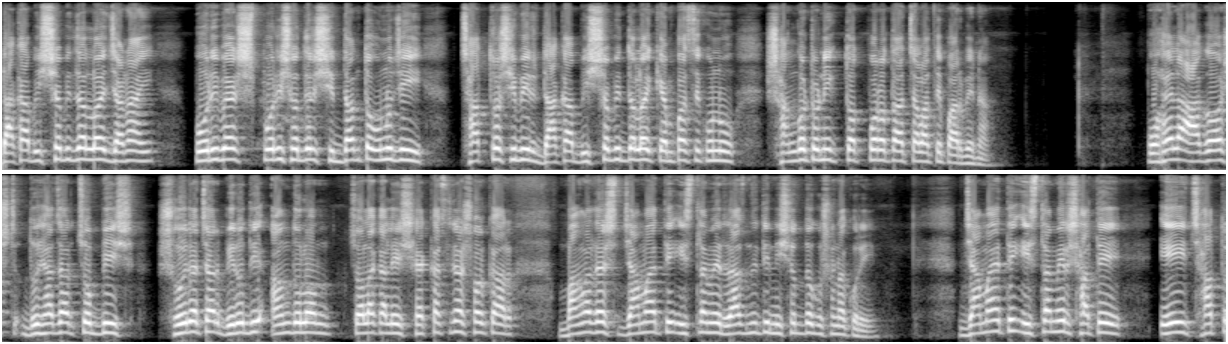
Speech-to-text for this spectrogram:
ঢাকা বিশ্ববিদ্যালয় জানায়, পরিবেশ পরিষদের সিদ্ধান্ত অনুযায়ী ছাত্র শিবির ঢাকা বিশ্ববিদ্যালয় ক্যাম্পাসে কোনো সাংগঠনিক তৎপরতা চালাতে পারবে না। পহেলা আগস্ট দুই হাজার চব্বিশ স্বৈরাচার বিরোধী আন্দোলন চলাকালে শেখ হাসিনা সরকার বাংলাদেশ জামায়াতে ইসলামের রাজনীতি নিষিদ্ধ ঘোষণা করে। জামায়াতে ইসলামের সাথে এই ছাত্র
